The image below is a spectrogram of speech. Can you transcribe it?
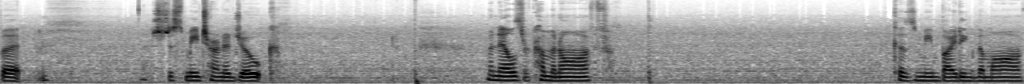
But it's just me trying to joke. My nails are coming off. Because me biting them off.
